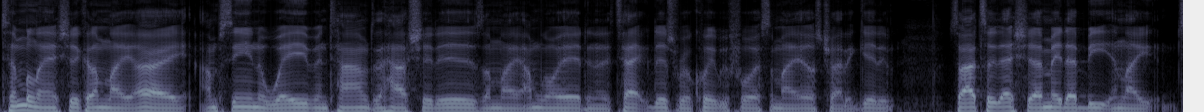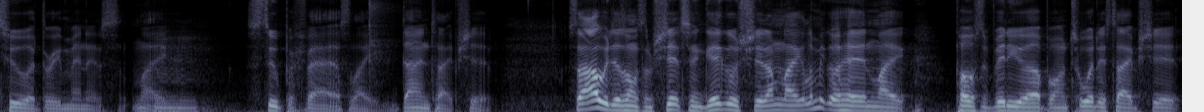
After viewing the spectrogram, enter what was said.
Timbaland shit because I'm like, all right, I'm seeing the wave and times and how shit is. I'm like, I'm going ahead and attack this real quick before somebody else try to get it. So I took that shit. I made that beat in like two or three minutes, like Mm-hmm. super fast, like done type shit. So I was just on some shits and giggles shit. I'm like, let me go ahead and like post a video up on Twitter type shit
